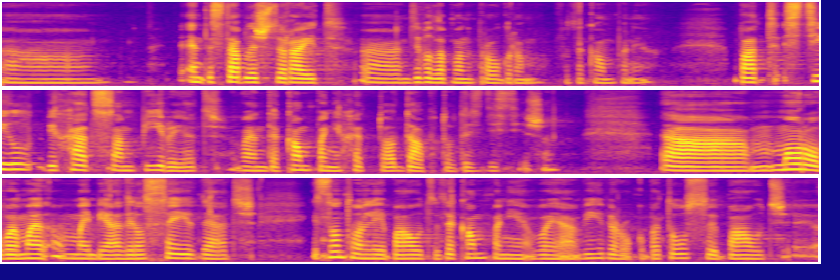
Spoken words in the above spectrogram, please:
and establish the right uh, development program for the company. But still, we had some period when the company had to adapt to this decision. Uh, moreover, maybe I will say that it's not only about the company where we work, but also about uh,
